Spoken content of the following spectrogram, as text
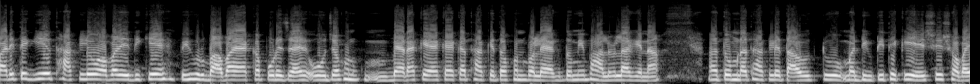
বাড়িতে গিয়ে থাকলেও আবার এদিকে পিহুর বাবা একা পড়ে যায়। ও যখন বেড়াকে একা একা থাকে তখন বলে, একদমই ভালো লাগে না। তোমরা থাকলে তাও একটু ডিউটি থেকে এসে সবাই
